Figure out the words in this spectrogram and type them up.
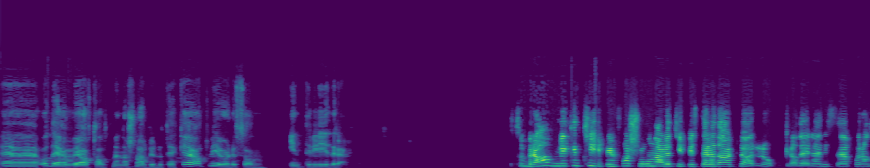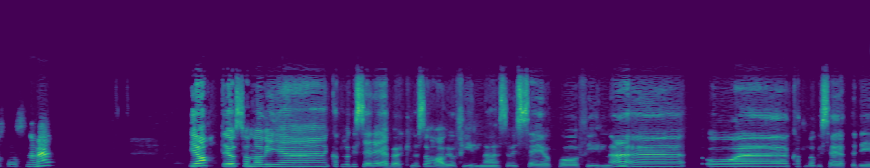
Eh, og det har vi avtalt med Nasjonalbiblioteket, at vi gjør det sånn inntil videre. Så bra. Hvilken type informasjon er det typisk dere da klarer å oppgradere disse forhåndspostene med? Ja, det er jo sånn når vi eh, katalogiserer e-bøkene, så har vi jo filene. Så vi ser jo på filene eh, og eh, katalogiserer etter de.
